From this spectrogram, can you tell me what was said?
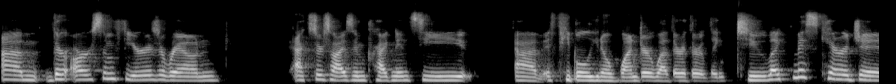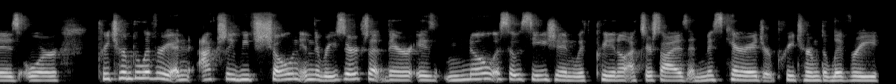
um, there are some fears around exercise in pregnancy. Uh, if people, you know, wonder whether they're linked to like miscarriages or preterm delivery, and actually, we've shown in the research that there is no association with prenatal exercise and miscarriage or preterm delivery.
